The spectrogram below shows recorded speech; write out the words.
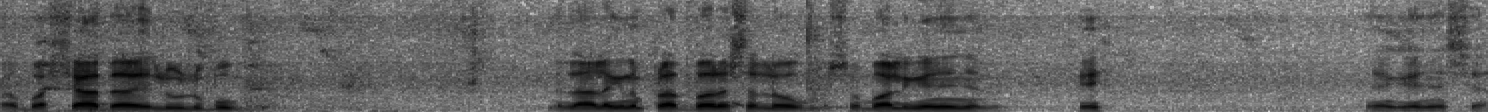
Mabas siya dahil lulubog. Nalalagay ng flat bar sa loob. So, bali ganyan yan. Okay? Ayan, ganyan siya.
